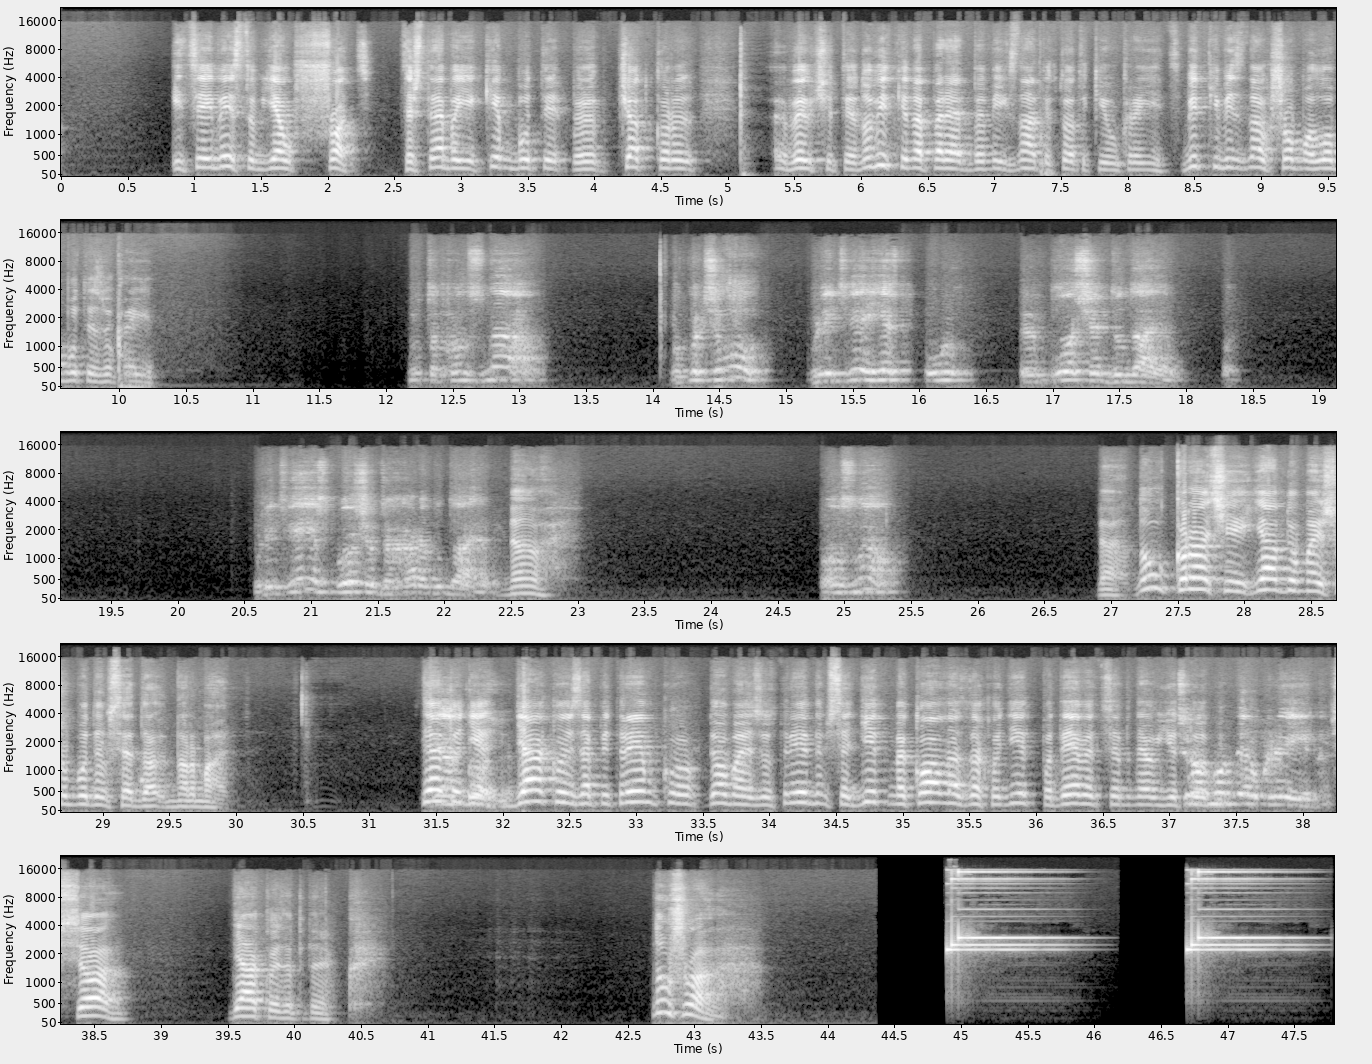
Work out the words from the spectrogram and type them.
і цей виступ я в шоці. Це ж треба яким бути е, чітко вивчити. Ну, відки наперед би міг знати, хто такі українці. Відки він знав, що могло бути з України. Ну так он знал. Ну почему в Литве есть у- э, площадь Дудаева? В Литве есть площадь Захара Дудаева. Ну, Он знал. да. ну коротше, я думаю, що буде все нормально. Я дякую. тоді дякую за підтримку. Думаю, зустрінемося. Дід Микола, заходіть, подивиться мене в Ютубі. буде Україна. Все. Дякую за підтримку. Ну що,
